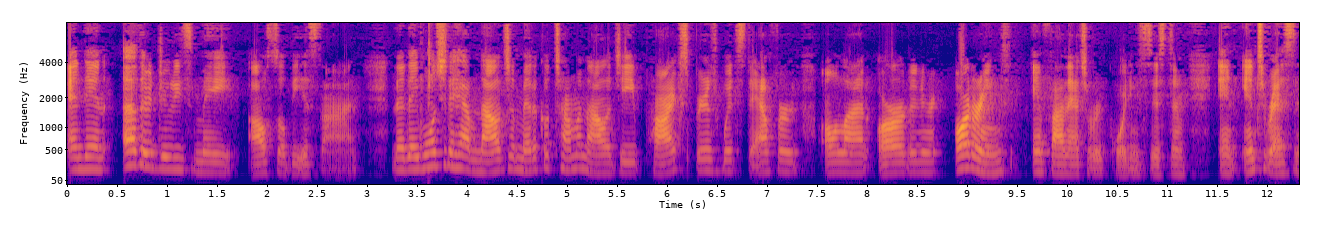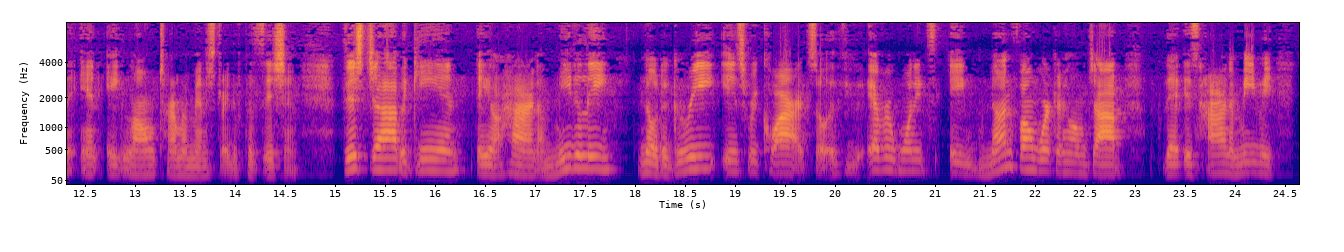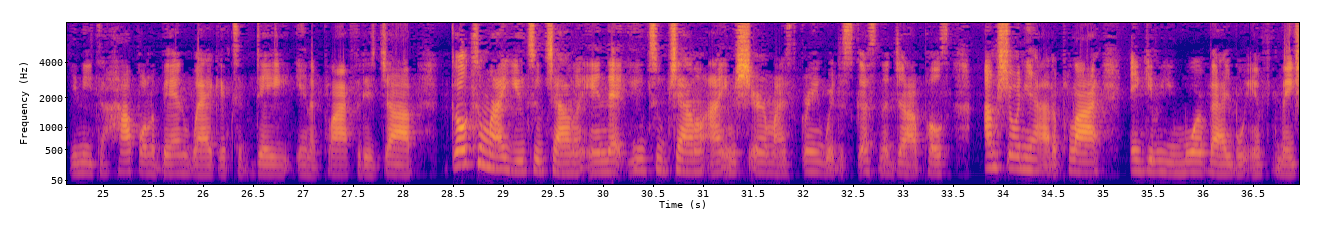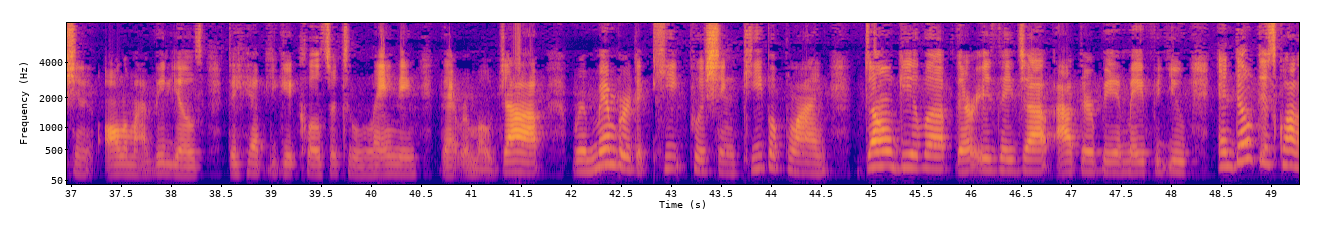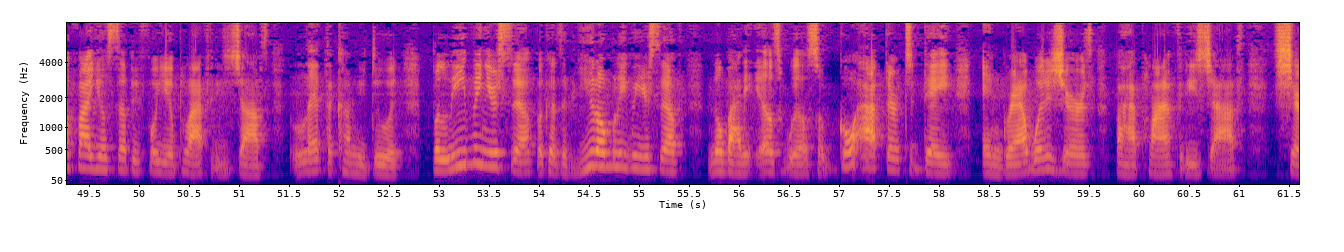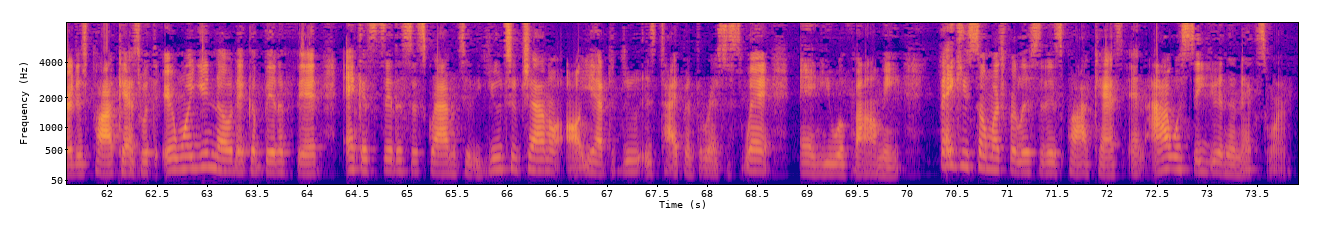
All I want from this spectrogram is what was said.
And then other duties may also be assigned. Now, they want you to have knowledge of medical terminology, prior experience with Stanford online ordering, ordering and financial reporting system, and interested in a long-term administrative position. This job, again, they are hiring immediately no degree is required. So if you ever wanted a non-phone work at home job that is hiring immediately, you need to hop on the bandwagon today and apply for this job. Go to my YouTube channel. In that YouTube channel, I am sharing my screen. We're discussing the job post. I'm showing you how to apply and giving you more valuable information in all of my videos to help you get closer to landing that remote job. Remember to keep pushing, keep applying. Don't give up. There is a job out there being made for you. And don't disqualify yourself before you apply for these jobs. Let the company do it. Believe in yourself because if you don't believe in yourself, nobody else will. So go out there today and grab what is yours by applying for these jobs. Share this podcast with everyone you know that could benefit and consider subscribing to the YouTube channel. All you have to do is type in the rest of Sweat and you will find me. Thank you so much for listening to this podcast, and I will see you in the next one.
